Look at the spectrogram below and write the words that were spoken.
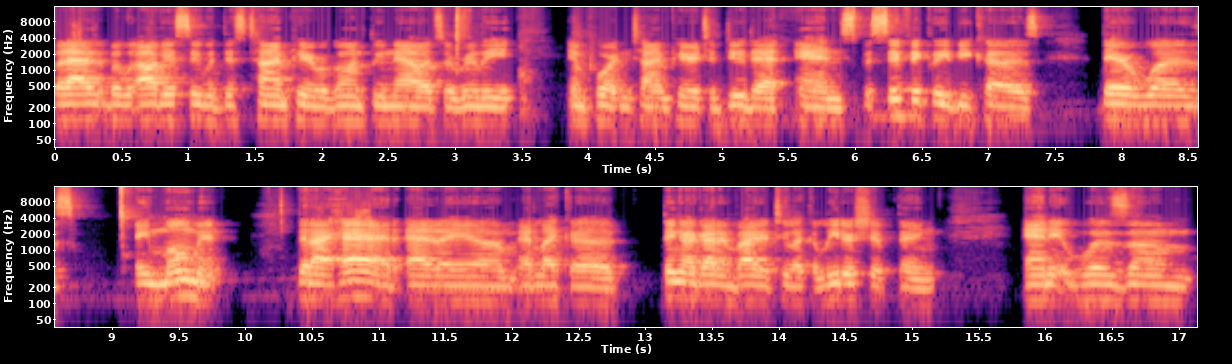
but I but obviously with this time period we're going through now, it's a really important time period to do that, and specifically because there was a moment that I had at a um, at like a thing I got invited to, like a leadership thing, and it was um,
